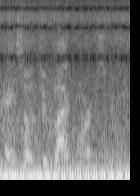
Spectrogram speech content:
Okay, so two black marks.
